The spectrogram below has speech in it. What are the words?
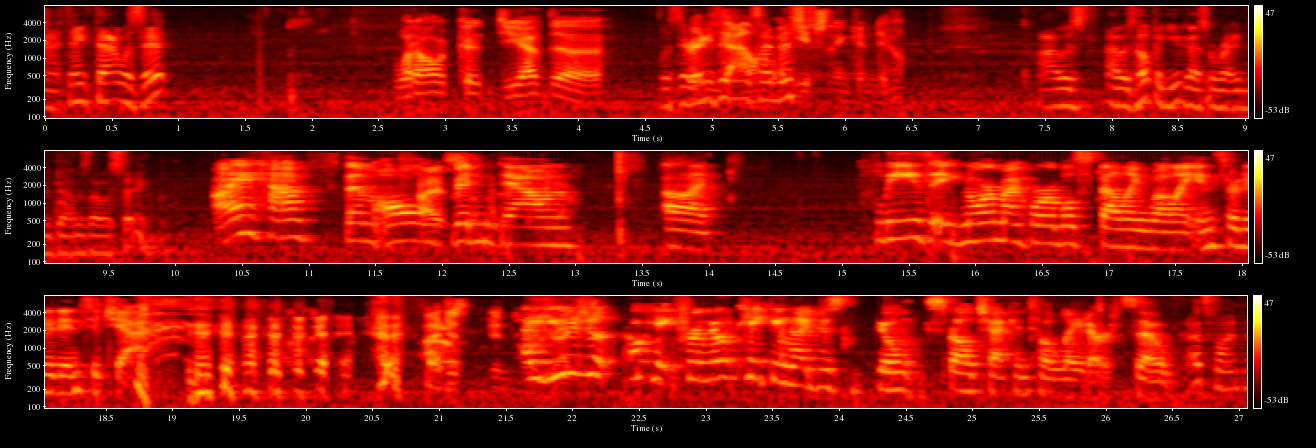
And I think that was it. What all could do you have the Was there anything down else I missed? each thing can do? I was I was hoping you guys were writing them down as I was saying them. I have them all have written some. down. Uh, please ignore my horrible spelling while I insert it into chat. I just I exactly. usually okay for note taking. I just don't spell check until later, so That's fine.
